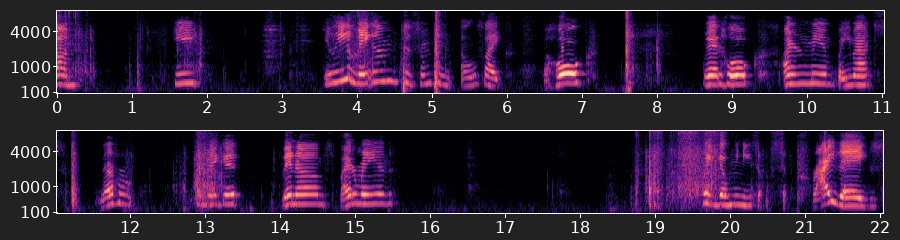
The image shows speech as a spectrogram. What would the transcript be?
Um, he, you need to make him to something else like the Hulk, Red Hulk, Iron Man, Baymax, never can make it, Venom, Spider-Man. Wait, then we need some surprise eggs.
